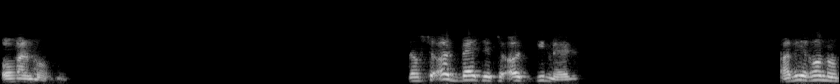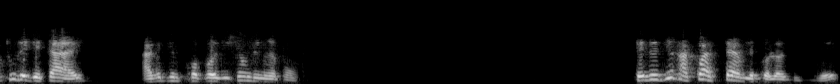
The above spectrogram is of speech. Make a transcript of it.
oralement. Dans ce hot bet et ce hot gimel, Rabbi rentre dans tous les détails avec une proposition d'une réponse. C'est de dire à quoi servent les colonnes du Dieu.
